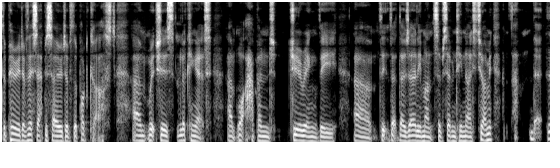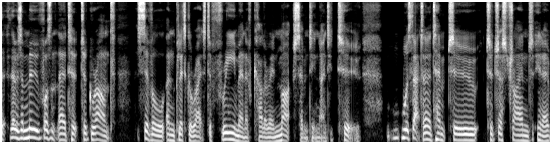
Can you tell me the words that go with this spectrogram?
the period of this episode of the podcast, um, which is looking at um, what happened during the, uh, the, the, those early months of 1792. I mean, uh, there, there was a move, wasn't there, to, to grant civil and political rights to free men of colour in March 1792. Was that an attempt to to just try and you know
